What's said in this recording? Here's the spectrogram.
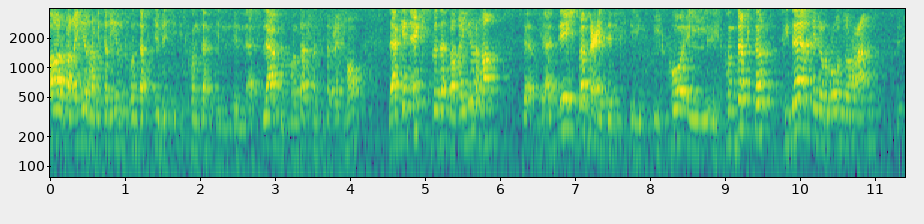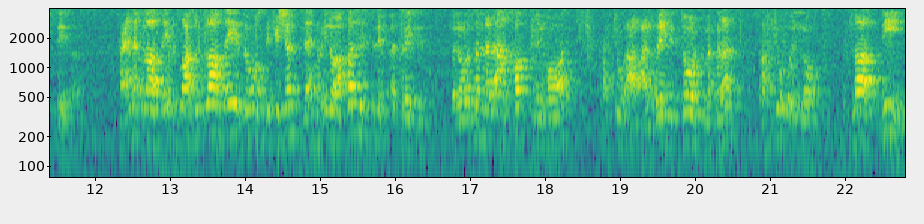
R بغيرها بتغيير ال conductivity الأسلاك وال conductance تبعتهم. لكن X بغيرها قديش ببعد ال conductor في داخل ال rotor عن ال stator. فعندنا class A بتلاحظوا class A is the most efficient لأنه له أقل slip at rated فلو رسمنا الآن خط من هون راح تشوف على ال rated torque مثلا راح تشوفوا إنه class D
